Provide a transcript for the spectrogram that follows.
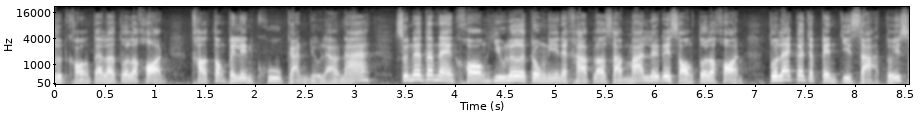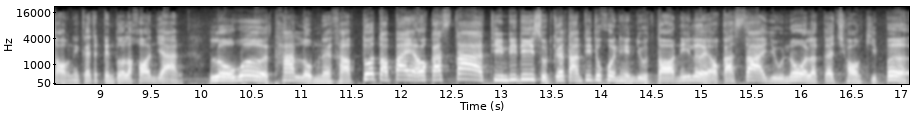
สุดของแต่ละตัวละครเขาต้องไปเล่นคู่กันอยู่แล้วนะ ส่วนในตำแหน่งของฮิลเลอร์ตรงนี้นะครับเราสามารถเลือกได้ 2 ตัวละคร ตัวแรกก็จะเป็นจิสะตัวที่2เนี่ยก็จะเป็นตัวละครอย่างโลเวอร์ธาตุลมนะครับตัวต่อไปออกัสตาทีมที่ดีสุดก็ตามที่ทุกคนเห็นอยู่ตอนนี้เลยออกัสตายูโนแล้วก็ชอคิปเปอร์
